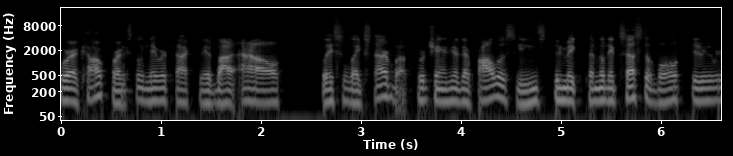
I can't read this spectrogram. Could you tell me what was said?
for a conference, and they were talking about how places like Starbucks were changing their policies to make them inaccessible to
